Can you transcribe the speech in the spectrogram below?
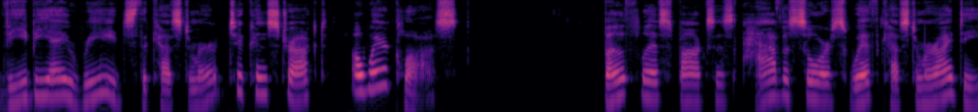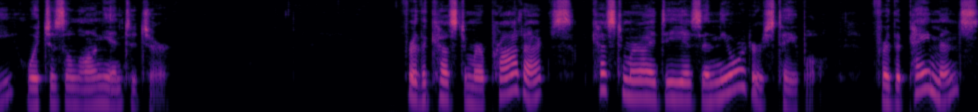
VBA reads the customer to construct a where clause. Both list boxes have a source with customer ID, which is a long integer. For the customer products, customer ID is in the orders table. For the payments,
